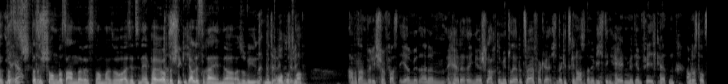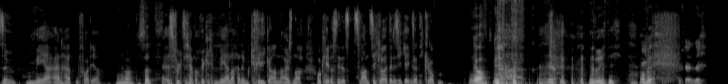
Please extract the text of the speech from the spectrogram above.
Das, das, Ja, ist, das, ist schon was anderes dann. Also, also jetzt in Empire Earth, da Das- schicke ich alles rein, ja. Also wie Na- mit Protoss macht. Aber dann würde ich schon fast eher mit einem Herr der Ringe Schlacht um Mittelerde 2 vergleichen. Da gibt's genauso deine wichtigen Helden mit ihren Fähigkeiten, aber du hast trotzdem mehr Einheiten vor dir. Ja, das halt. Es fühlt sich einfach wirklich mehr nach einem Krieg an, als nach, okay, das sind jetzt 20 Leute, die sich gegenseitig kloppen. Ja, Ja, ist richtig. Auf, verständlich.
